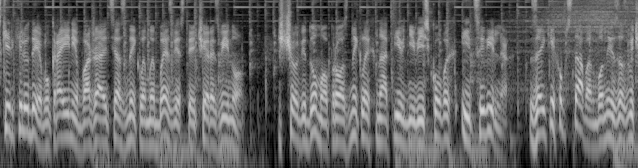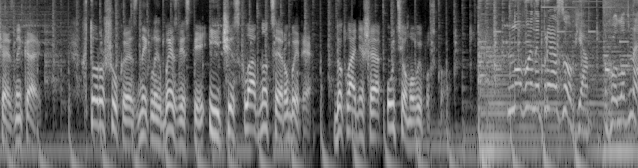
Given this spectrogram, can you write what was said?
Скільки людей в Україні вважаються зниклими безвісти через війну? Що відомо про зниклих на півдні військових і цивільних? За яких обставин вони зазвичай зникають? Хто розшукує зниклих безвісти і чи складно це робити? Докладніше у цьому випуску. Новини Приазов'я. Головне.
